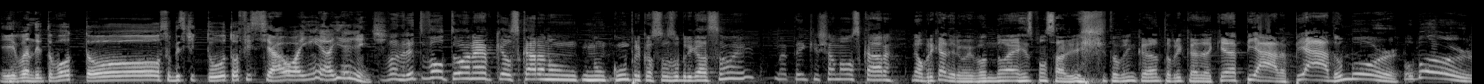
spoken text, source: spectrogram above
Evandrito voltou, substituto oficial aí, aí, gente. O Vandrito voltou, né? Porque os caras não, não cumprem com as suas obrigações, aí tem que chamar os caras. Não, brincadeira, o Evandro não é responsável. Tô brincando, tô brincando. Aqui é piada, piada, humor, humor.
